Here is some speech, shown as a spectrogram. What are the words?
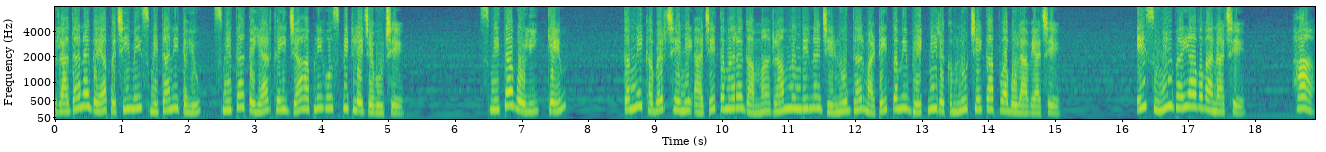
રાધાના ગયા પછી મેં સ્મિતાને કહ્યું, સ્મિતા તૈયાર થઈ, જા, આપણે હોસ્પિટલે જવું છે. સ્મિતા બોલી, કેમ? તમને ખબર છે ને આજે તમારા ગામમાં રામ મંદિરના જીર્ણોદ્ધાર માટે તમે ભેટની રકમનો ચેક આપવા બોલાવ્યા છે. એ સુનિલભાઈ આવવાના છે. હા,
